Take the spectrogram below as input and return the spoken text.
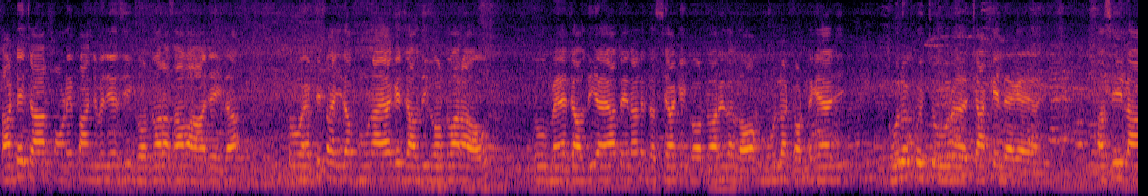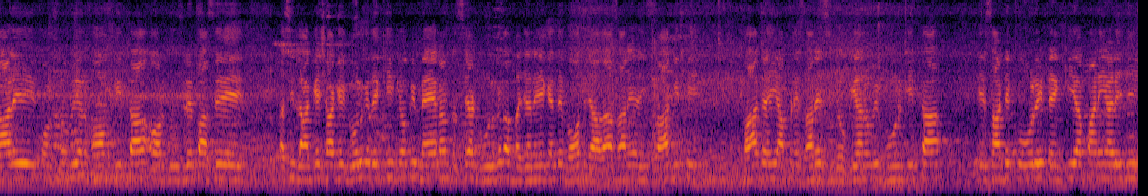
4:30 ਪੌਣੇ 5 ਵਜੇ ਅਸੀਂ ਗੁਰਦੁਆਰਾ ਸਾਹਿਬ ਆ ਜਾਈਦਾ। ਤੋਂ ਹੈਪੀ ਭਾਜੀ ਦਾ ਫੋਨ ਆਇਆ ਕਿ ਜਲਦੀ ਗੁਰਦੁਆਰਾ ਆਓ। ਤੋਂ ਮੈਂ ਜਲਦੀ ਆਇਆ ਤੇ ਇਹਨਾਂ ਨੇ ਦੱਸਿਆ ਕਿ ਗੁਰਦੁਆਰੇ ਦਾ ਲੋਕ ਮੂਹਲਾ ਟੁੱਟ ਗਿਆ ਜੀ। ਕੋਲੋਂ ਕੋਈ ਚੋਰ ਚੱਕ ਕੇ ਲੈ ਗਏ ਆ ਜੀ। ਅਸੀਂ ਨਾਲ ਹੀ ਪੁਲਿਸ ਨੂੰ ਵੀ ਇਨਫੋਰਮ ਕੀਤਾ ਔਰ ਦੂਸਰੇ ਪਾਸੇ ਅਸੀਂ ਲਾਗੇ ਛਾਗੇ ਗੋਲਕ ਦੇਖੀ ਕਿਉਂਕਿ ਮੈਂ ਇਹਨਾਂ ਨੂੰ ਦੱਸਿਆ ਗੋਲਕ ਦਾ ਵਜਨ ਇਹ ਕਹਿੰਦੇ ਬਹੁਤ ਜ਼ਿਆਦਾ ਸਾਰੇ ਅਸੀਂ ਸਲਾਹ ਕੀਤੀ। ਬਾਅਦ 'ਚ ਅਸੀਂ ਆਪਣੇ ਸਾਰੇ ਸਹਿਯੋਗੀਆਂ ਨੂੰ ਵੀ ਫੋਨ ਕੀਤਾ। ਇਹ ਸਾਡੇ ਕੋਲ ਹੀ ਟੈਂਕੀ ਆ ਪਾਣੀ ਵਾਲੀ ਜੀ।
